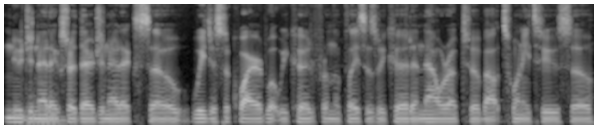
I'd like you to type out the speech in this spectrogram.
new genetics or their genetics. So we just acquired what we could from the places we could, and now we're up to about 22. So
